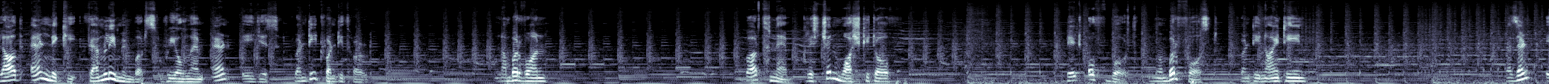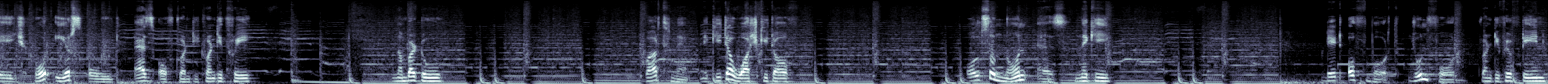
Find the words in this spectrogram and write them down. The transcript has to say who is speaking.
Speaker 1: Vlad and Niki, family members, real name and ages 2023. Number 1 Birth name Christian Vashketov. Date of birth November 1st, 2019. Present age 4 years old as of 2023. Number 2 Birth name Nikita Vashketov also known as Niki. Date of birth June 4, 2015.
